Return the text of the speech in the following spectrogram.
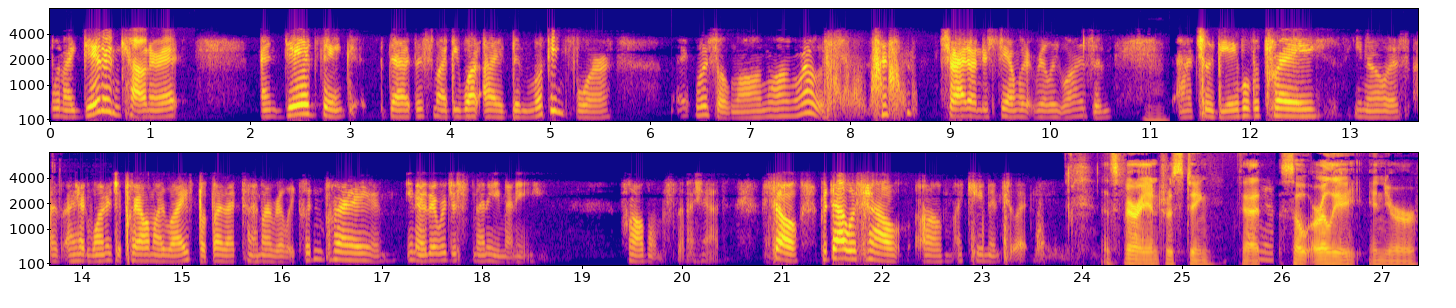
when I did encounter it and did think that this might be what I had been looking for, it was a long, long road. Try to understand what it really was and mm. actually be able to pray. You know, as, as I had wanted to pray all my life, but by that time I really couldn't pray, and you know there were just many, many problems that I had. So, but that was how um, I came into it. That's very interesting. That yeah. so early in your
